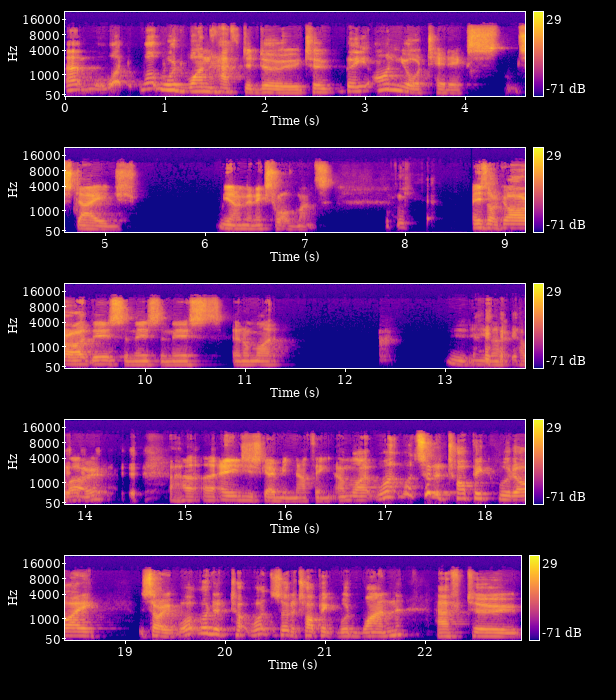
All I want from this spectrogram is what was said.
um, what what would one have to do to be on your TEDx stage, you know, in the next 12 months? He's like, all right, this and this and this, and I'm like, you you know, hello. Uh, and he just gave me nothing. I'm like, what, what sort of topic would I, sorry, what would a, to, what sort of topic would one have to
